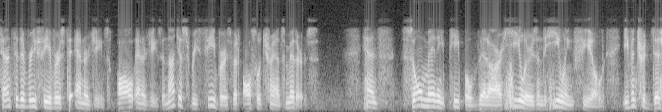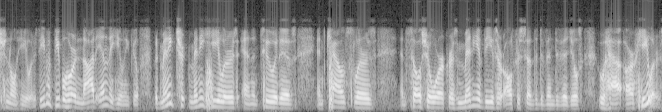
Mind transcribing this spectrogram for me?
sensitive receivers to energies, all energies, and not just receivers, but also transmitters. Hence, so many people that are healers in the healing field, even traditional healers, even people who are not in the healing field, but many many healers and intuitives and counselors and social workers, many of these are ultra-sensitive individuals who have, are healers.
